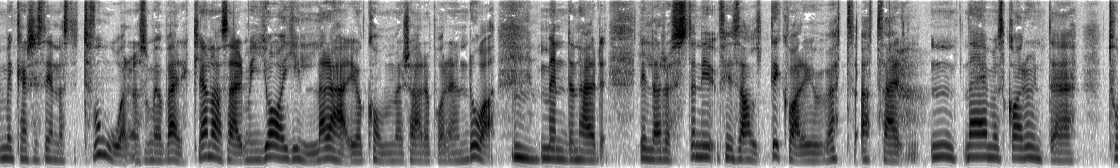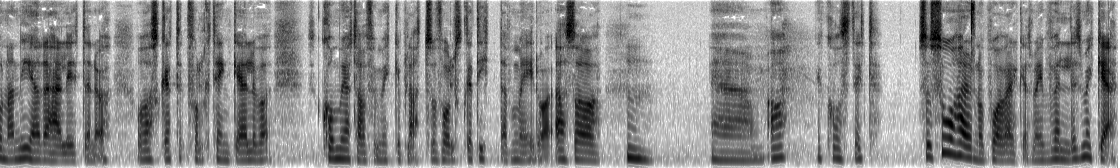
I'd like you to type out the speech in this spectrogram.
men kanske senaste två åren som jag verkligen har så här, men jag gillar det här, jag kommer köra på det ändå. Mm. Men den här lilla rösten finns alltid kvar i huvudet. Att så här, mm, nej men ska du inte tona ner det här lite nu? Och vad ska folk tänka? Eller vad, kommer jag ta för mycket plats och folk ska titta på mig då? Alltså, mm. eh, ja, det är konstigt. Så så har det nog påverkat mig väldigt mycket.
